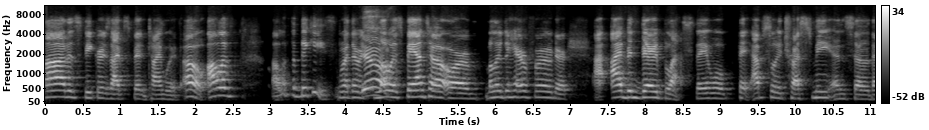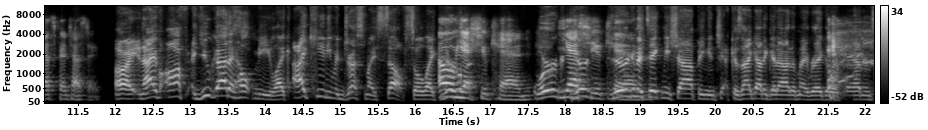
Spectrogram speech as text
lot of speakers I've spent time with. Oh, all of all of the biggies, whether it's yeah. Lois Banta or Melinda Hereford, or I, I've been very blessed. They will, they absolutely trust me, and so that's fantastic. All right, and I've off. You got to help me. Like I can't even dress myself. So like. Oh yes, you can. We're yes, you can. You're gonna take me shopping and because I got to get out of my regular patterns.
